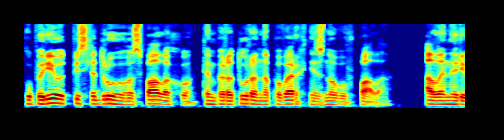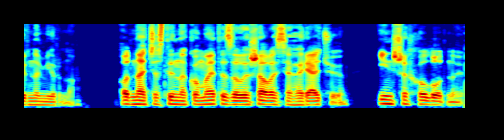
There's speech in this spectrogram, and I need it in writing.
У період після другого спалаху температура на поверхні знову впала, але нерівномірно. Одна частина комети залишалася гарячою, інша холодною,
